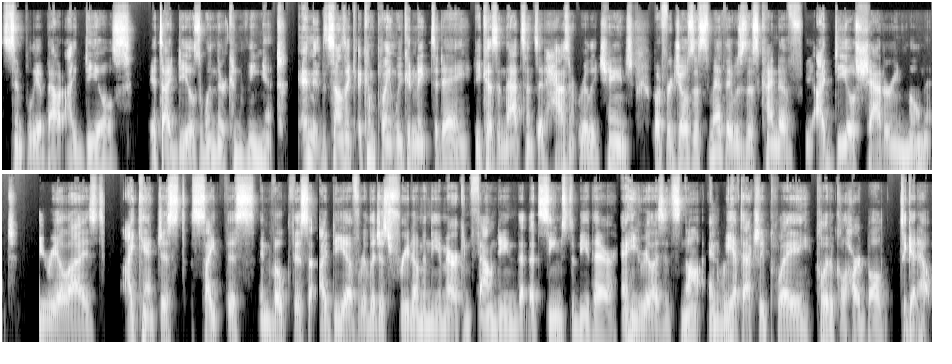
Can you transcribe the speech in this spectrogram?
simply about ideals. It's ideals when they're convenient. And it sounds like a complaint we could make today because, in that sense, it hasn't really changed. But for Joseph Smith, it was this kind of ideal shattering moment. He realized I can't just cite this, invoke this idea of religious freedom in the American founding that, that seems to be there. And he realized it's not. And we have to actually play political hardball to get help.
